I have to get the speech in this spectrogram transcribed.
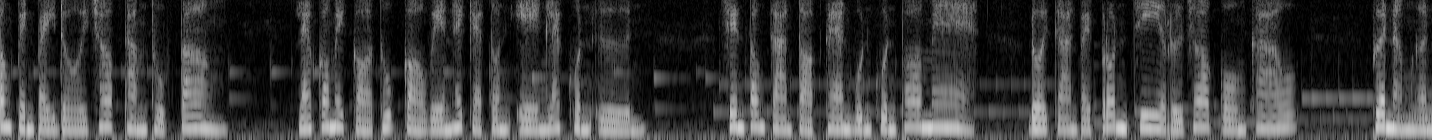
ต้องเป็นไปโดยชอบธรรมถูกต้อง แล้วก็ไม่ก่อทุกข์ก่อเวรให้แก่ตนเองและคนอื่น เช่นต้องการตอบแทนบุญคุณพ่อแม่ โดยการไปปล้นจี้หรือช่อโกงเขา เพื่อนำเงิน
